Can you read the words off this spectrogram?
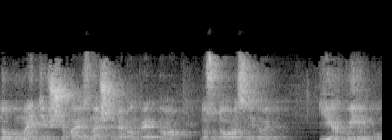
документів, що мають значення для конкретного досудового розслідування, їх виїмку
